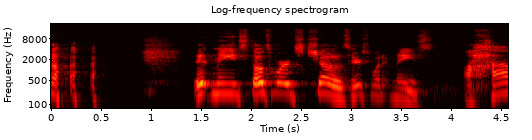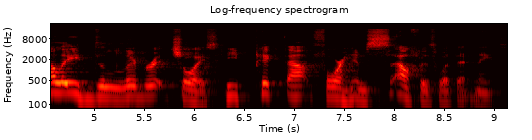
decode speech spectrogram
it means, those words chose, here's what it means a highly deliberate choice. He picked out for himself, is what that means.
